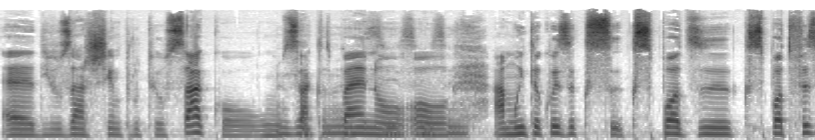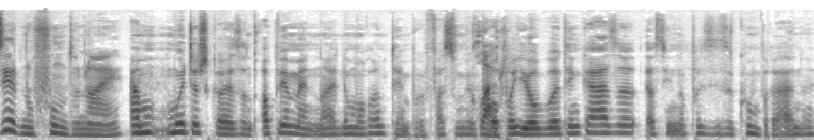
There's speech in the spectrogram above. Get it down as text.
uh, de usar sempre o teu saco ou um Exatamente, saco de pano. Sim, ou, sim, sim. Há muita coisa que se, que, se pode, que se pode fazer, no fundo, não é? Há muitas coisas, obviamente, não é? Demora um tempo. Eu faço o meu claro. próprio iogurte em casa, assim não preciso comprar, não é?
